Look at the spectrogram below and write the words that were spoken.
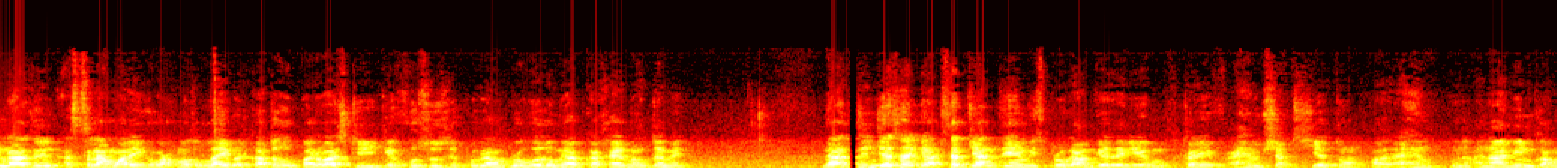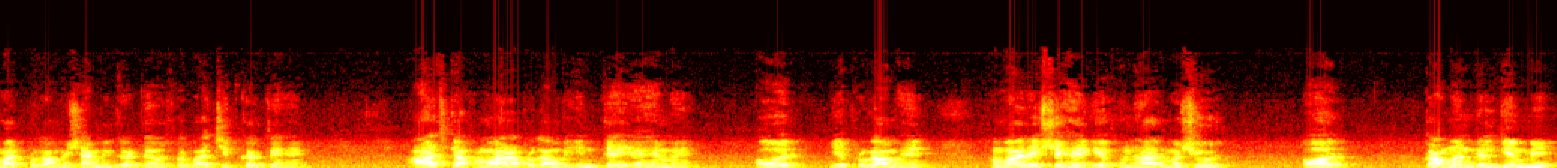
नाजरीन अस्सलाम वालेकुम वरहमतुल्लाहि वबरकातुहू। परवास टीवी के खसूस प्रोग्राम रूबरू में आपका खैर मकदम है। नाजरीन, जैसा कि आप सब जानते हैं, हम इस प्रोग्राम के ज़रिए मुख्तलिफ़ अहम शख्सियतों और अहम अनावीन को हमारे प्रोग्राम में शामिल करते हैं उस पर बातचीत करते हैं। आज का हमारा प्रोग्राम भी इंतहाई अहम है और ये प्रोग्राम है हमारे शहर के हुनहार मशहूर और कामनवेल्थ गेम में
